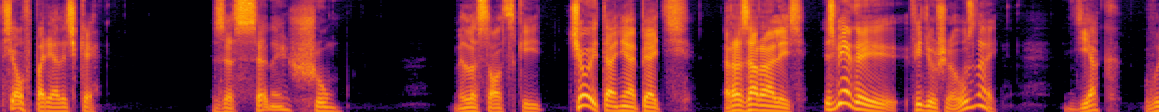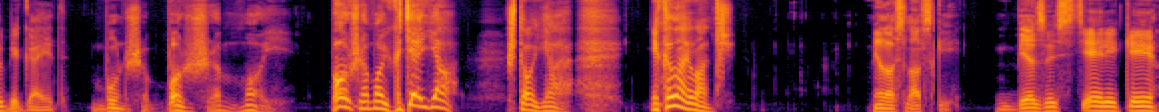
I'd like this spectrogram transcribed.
все в порядочке. За сценой шум. Милославский. Чего это они опять разорались? Сбегай, Федюша, узнай. Дьяк выбегает. Бунша. Боже мой! Боже мой, где я? Что я? Николай Иванович! Милославский. Без истерики.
